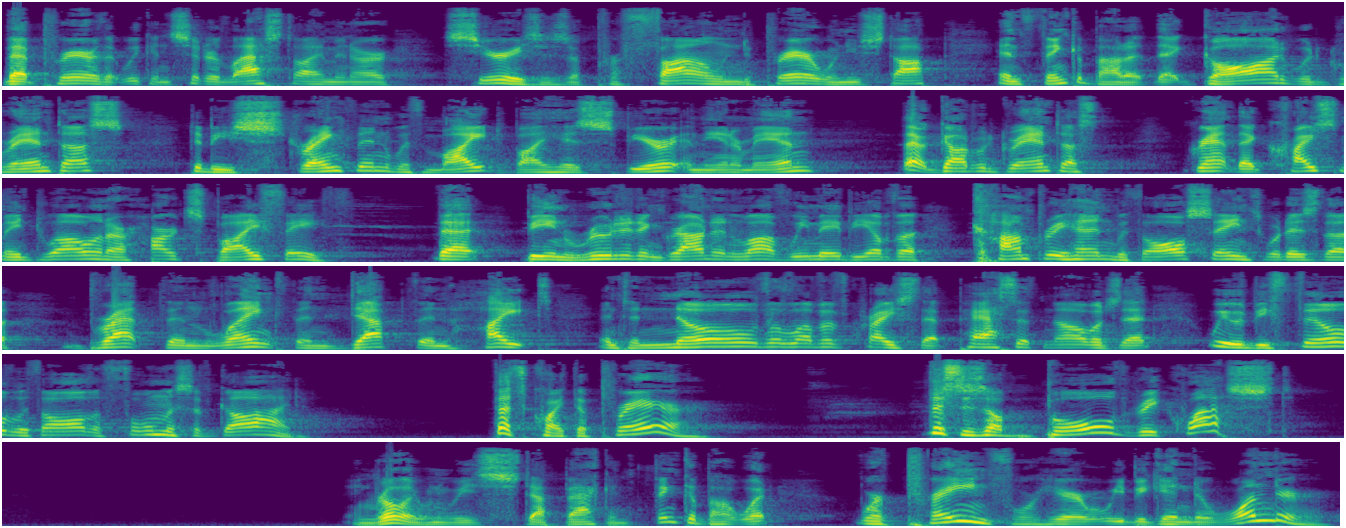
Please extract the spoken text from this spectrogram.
That prayer that we considered last time in our series is a profound prayer when you stop and think about it, that God would grant us to be strengthened with might by his Spirit in the inner man, that God would grant us, grant that Christ may dwell in our hearts by faith, that being rooted and grounded in love, we may be able to comprehend with all saints what is the breadth and length and depth and height, and to know the love of Christ that passeth knowledge, that we would be filled with all the fullness of God. That's quite the prayer. This is a bold request. And really, when we step back and think about what we're praying for here, we begin to wonder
